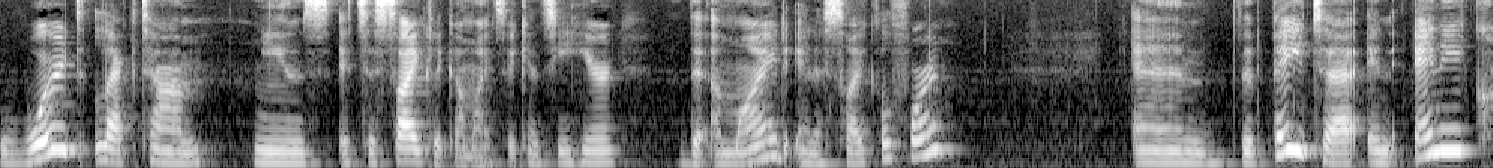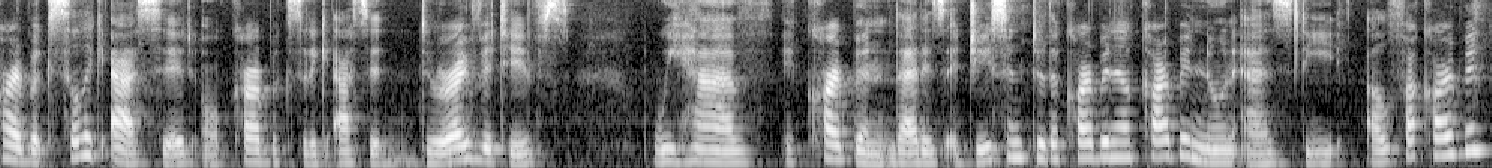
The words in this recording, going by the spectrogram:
Word lactam means it's a cyclic amide. So you can see here the amide in a cycle form. And the beta in any carboxylic acid or carboxylic acid derivatives, we have a carbon that is adjacent to the carbonyl carbon known as the alpha carbon.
